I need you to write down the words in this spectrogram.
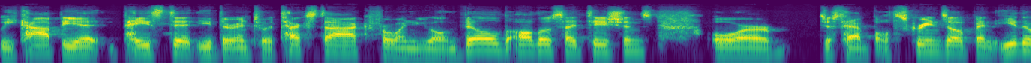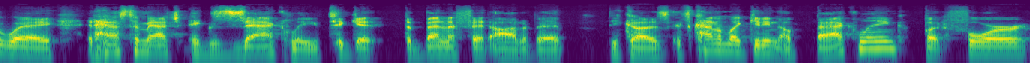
we copy it, paste it either into a text doc for when you go and build all those citations, or just have both screens open. Either way, it has to match exactly to get the benefit out of it because it's kind of like getting a backlink, but for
